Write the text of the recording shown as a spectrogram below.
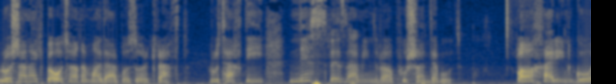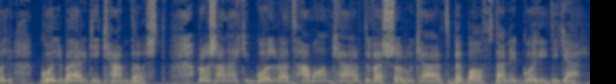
روشنک به اتاق مادر بزرگ رفت. رو تختی نصف زمین را پوشانده بود. آخرین گل گلبرگی کم داشت. روشنک گل را تمام کرد و شروع کرد به بافتن گلی دیگر.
